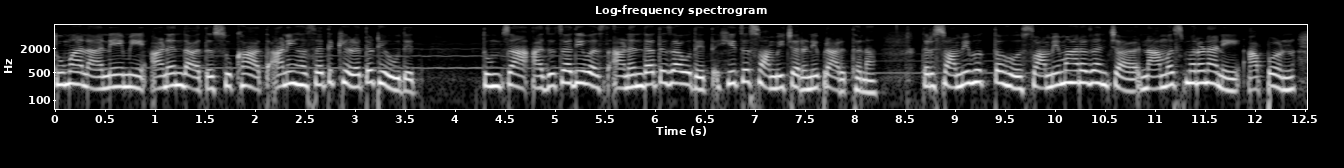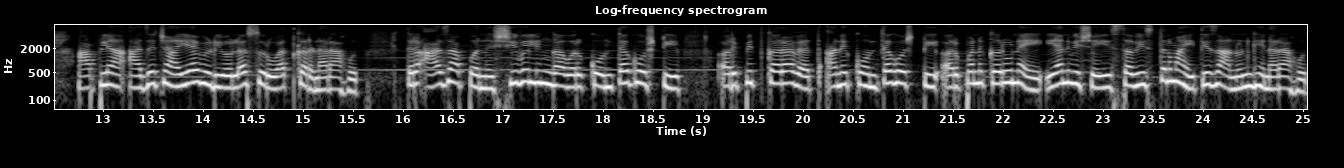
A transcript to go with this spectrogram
तुम्हाला नेहमी आनंदात सुखात आणि हसत खेळत ठेवू देत. तुमचा आजचा दिवस आनंदात जाऊ देत हीच स्वामीचरणी प्रार्थना. तर स्वामी भक्त हो स्वामी महाराजांच्या नामस्मरणाने आपण आपल्या आजच्या या व्हिडिओला सुरुवात करणार आहोत. तर आज आपण शिवलिंगावर कोणत्या गोष्टी अर्पित कराव्यात आणि कोणत्या गोष्टी अर्पण करू नये यांविषयी सविस्तर माहिती जाणून घेणार आहोत.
